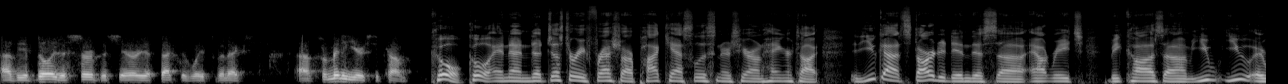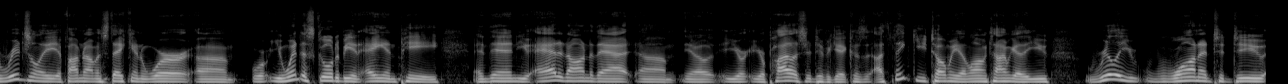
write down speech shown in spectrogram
uh, the ability to serve this area effectively for the next for many years to come. Cool, cool. And then uh, just to refresh our podcast listeners here on Hangar Talk, you got started in this uh, outreach because um, you you originally, if I'm not mistaken, were, um, were, you went to school to be an A and P, and then you added on to that, um, you know, your your pilot certificate. Because I think you told me a long time ago that you really wanted to do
